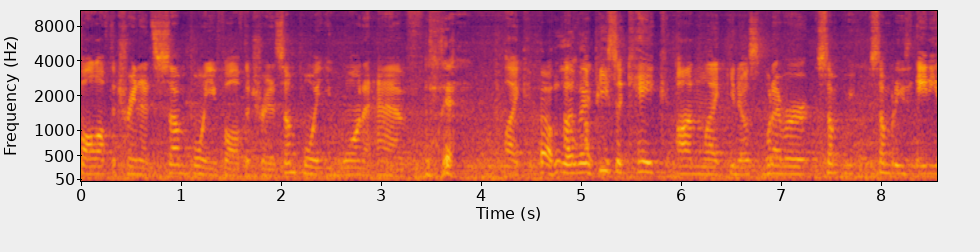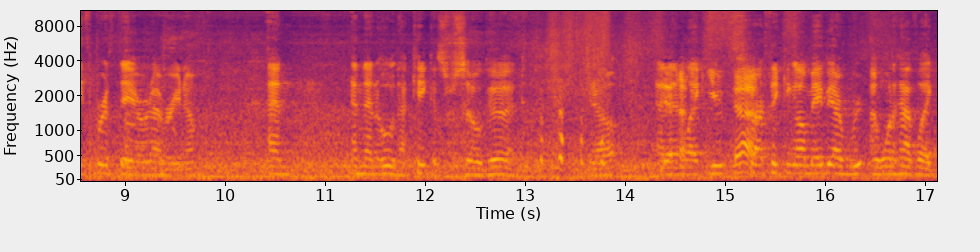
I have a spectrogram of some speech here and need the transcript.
fall off the train. and At some point, you fall off the train. At some point, you want to have like a, I'm a piece of cake on like you know whatever some somebody's 80th birthday or whatever you know, and and then oh that cake is so good, you know, and Yeah. then like you Yeah. start thinking oh maybe I, re- I want to have like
